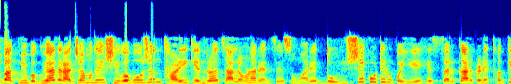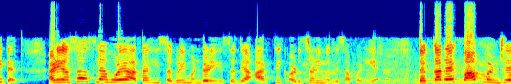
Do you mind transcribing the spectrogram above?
पुढची बातमी बघूयात. राज्यामध्ये शिवभोजन थाळी केंद्र चालवणाऱ्यांचे सुमारे दोनशे कोटी रुपये हे सरकारकडे थकीत आहेत. आणि असं असल्यामुळे आता ही सगळी मंडळी सध्या आर्थिक अडचणीमध्ये सापडली आहे. धक्कादायक बाब म्हणजे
